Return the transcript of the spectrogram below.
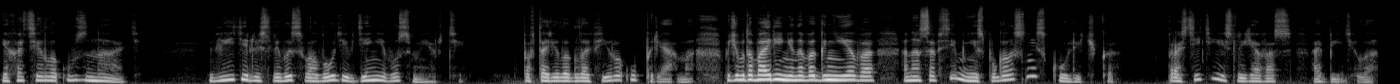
Я хотела узнать, виделись ли вы с Володей в день его смерти. Повторила Глафира упрямо. Почему-то Марининого гнева она совсем не испугалась нисколечко. Простите, если я вас обидела.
